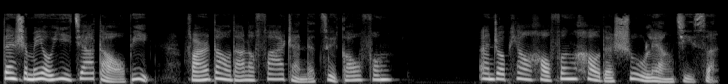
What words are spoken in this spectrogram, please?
但是没有一家倒闭，反而到达了发展的最高峰。按照票号分号的数量计算，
